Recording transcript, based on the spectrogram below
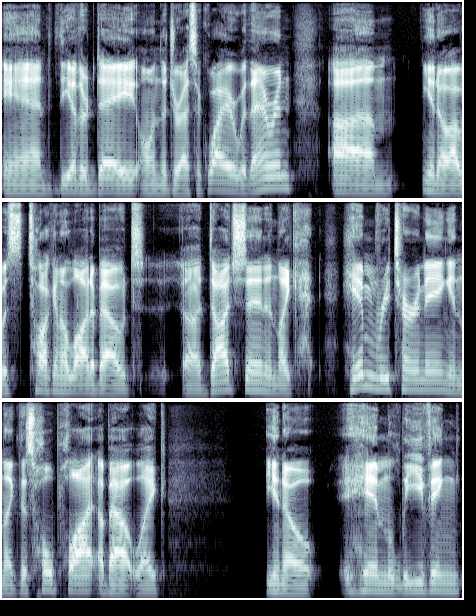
And the other day on the Jurassic Wire with Aaron, um, you know, I was talking a lot about uh, Dodgson and like him returning and like this whole plot about like, you know, him leaving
